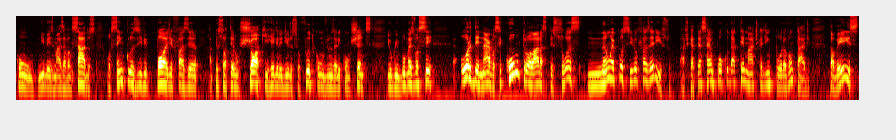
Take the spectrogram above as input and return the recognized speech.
com níveis mais avançados. Você inclusive pode fazer a pessoa ter um choque e regredir o seu fruto, como vimos ali com Shanks e o Green Bull. Mas você ordenar, você controlar as pessoas, não é possível fazer isso. Acho que até sai um pouco da temática de impor a vontade. Talvez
